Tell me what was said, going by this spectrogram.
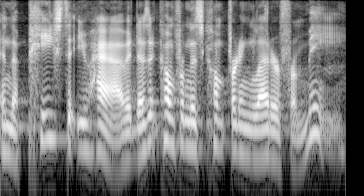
and the peace that you have, it doesn't come from this comforting letter from me.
